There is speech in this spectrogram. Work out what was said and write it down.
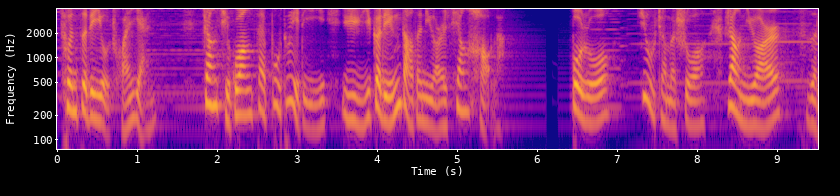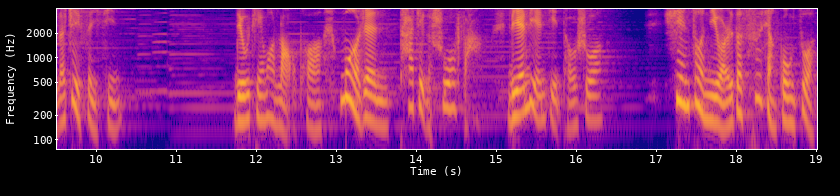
村子里有传言。”张启光在部队里与一个领导的女儿相好了，不如就这么说，让女儿死了这份心。刘天旺老婆默认他这个说法，连连点头说：“先做女儿的思想工作，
